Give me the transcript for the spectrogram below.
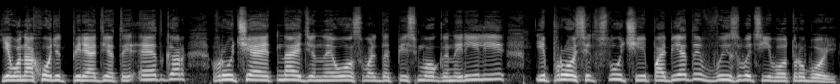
Его находит переодетый Эдгар, вручает найденное Освальда письмо Гонорильи и просит в случае победы вызвать его трубой.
